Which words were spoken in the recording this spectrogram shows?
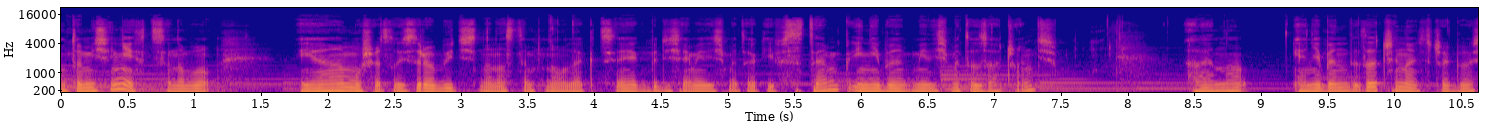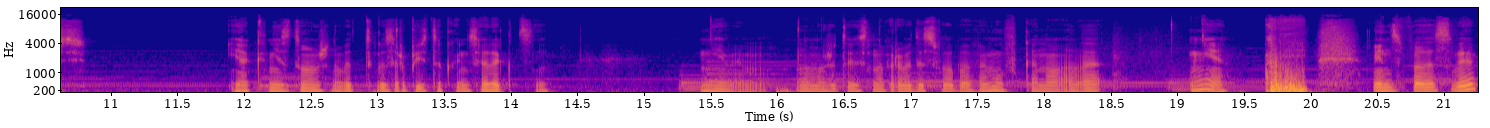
no to mi się nie chce, no bo ja muszę coś zrobić na następną lekcję. Jakby dzisiaj mieliśmy taki wstęp i niby mieliśmy to zacząć, ale no ja nie będę zaczynać czegoś, jak nie zdążę nawet tego zrobić do końca lekcji. Nie wiem, no może to jest naprawdę słaba wymówka, no ale nie. Więc wolę sobie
